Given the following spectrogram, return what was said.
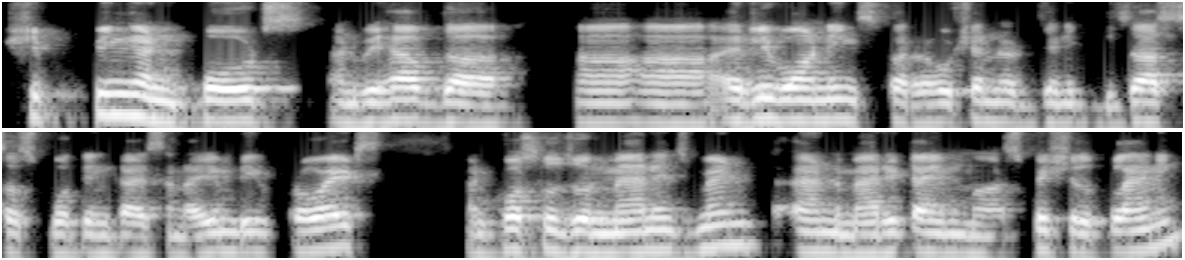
shipping and ports, and we have the uh, uh early warnings for oceanogenic disasters, both INCOIS and IMD provides, and coastal zone management and maritime uh, spatial planning,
